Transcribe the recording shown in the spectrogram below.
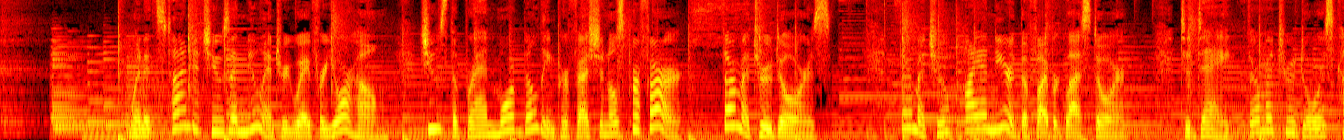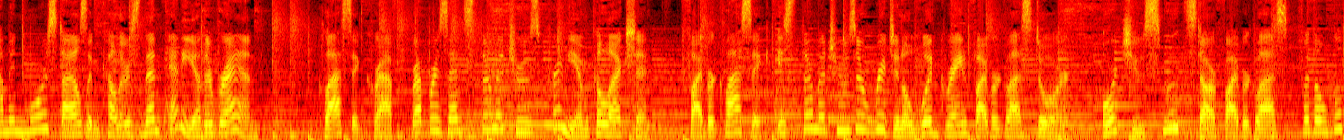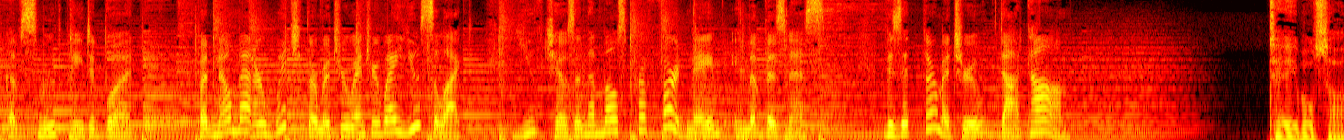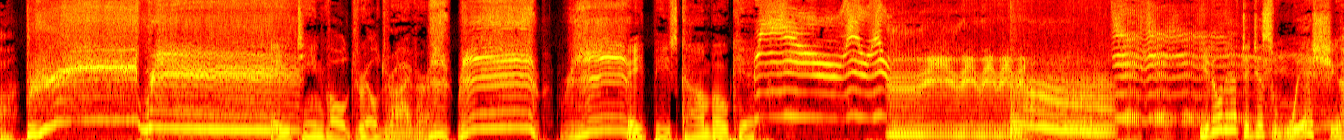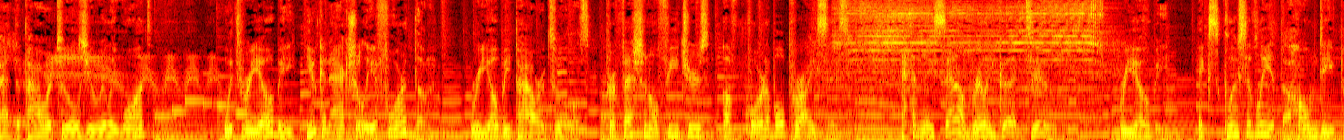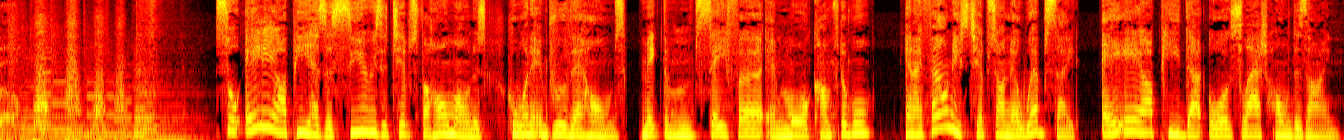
When it's time to choose a new entryway for your home, choose the brand more building professionals prefer Therma-Tru Doors. Therma-Tru pioneered the fiberglass door. Today, Therma-Tru doors come in more styles and colors than any other brand. Classic Craft represents Therma-Tru's premium collection. Fiber Classic is Therma-Tru's original wood grain fiberglass door. Or choose Smooth Star fiberglass for the look of smooth painted wood. But no matter which Therma-Tru entryway you select, you've chosen the most preferred name in the business. Visit thermatru.com. Table saw. 18 volt drill driver. 8 piece combo kit. You don't have to just wish you had the power tools you really want. With Ryobi, you can actually afford them. Ryobi Power Tools. Professional features, affordable prices. And they sound really good, too. Ryobi. Exclusively at the Home Depot. So AARP has a series of tips for homeowners who want to improve their homes, make them safer and more comfortable. And I found these tips on their website, aarp.org slash home design.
